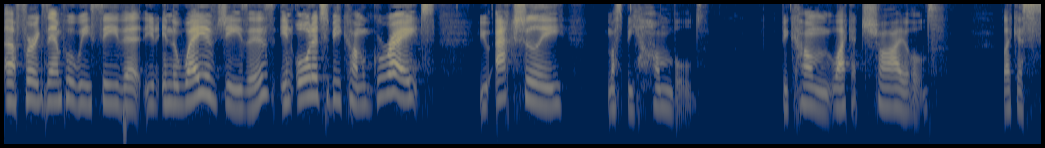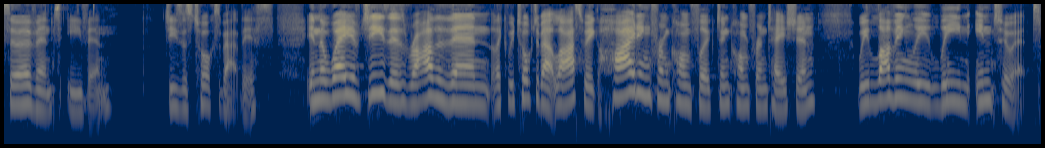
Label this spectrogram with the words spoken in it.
uh, for example, we see that in the way of Jesus, in order to become great, you actually must be humbled, become like a child, like a servant, even. Jesus talks about this. In the way of Jesus, rather than, like we talked about last week, hiding from conflict and confrontation, we lovingly lean into it.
